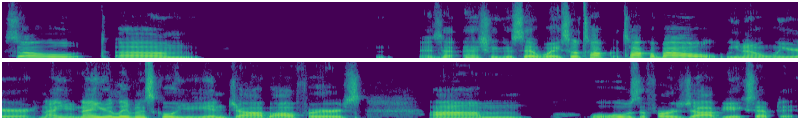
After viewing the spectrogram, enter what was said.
So, um, it's actually a good segue. So talk talk about you know when you're now you now you're leaving school, you're getting job offers. Um, what was the first job you accepted?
